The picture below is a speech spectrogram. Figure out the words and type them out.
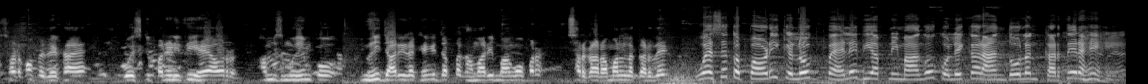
सड़कों पे देखा है, वो इसकी परिणति है, और हम इस मुहिम को यूँ ही जारी रखेंगे जब तक हमारी मांगों पर सरकार अमल न कर दे। वैसे तो पौड़ी के लोग पहले भी अपनी मांगों को लेकर आंदोलन करते रहे हैं,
